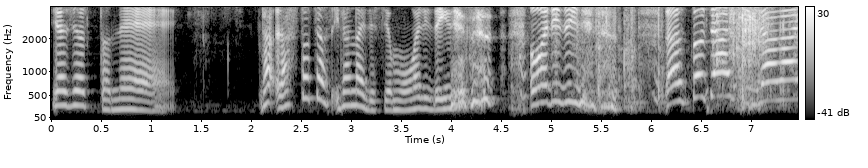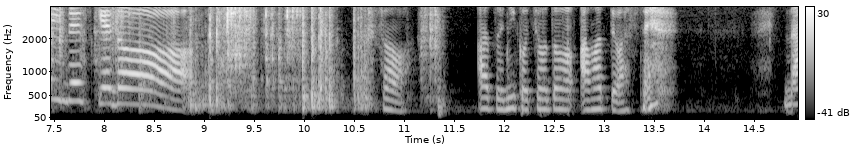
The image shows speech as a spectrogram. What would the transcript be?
いやちょっとね、ララストチャンスいらないですよ。もう終わりでいいです。終わりでいいです。ラストチャンスいらないんですけど。くそ。あと2個ちょうど余ってますね なー、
